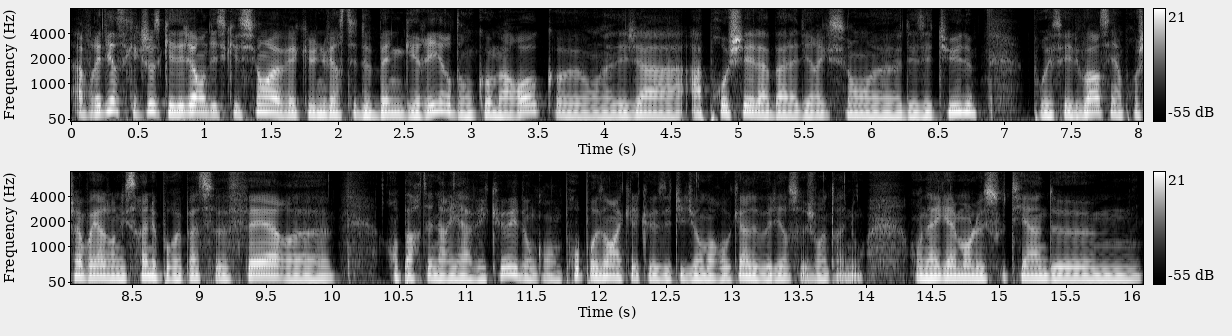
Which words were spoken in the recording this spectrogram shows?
à vrai dire, c'est quelque chose qui est déjà en discussion avec l'université de Ben Guérir, donc au Maroc. Euh, on a déjà approché là-bas la direction euh, des études pour essayer de voir si un prochain voyage en Israël ne pourrait pas se faire en partenariat avec eux et donc en proposant à quelques étudiants marocains de venir se joindre à nous. On a également le soutien d'une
